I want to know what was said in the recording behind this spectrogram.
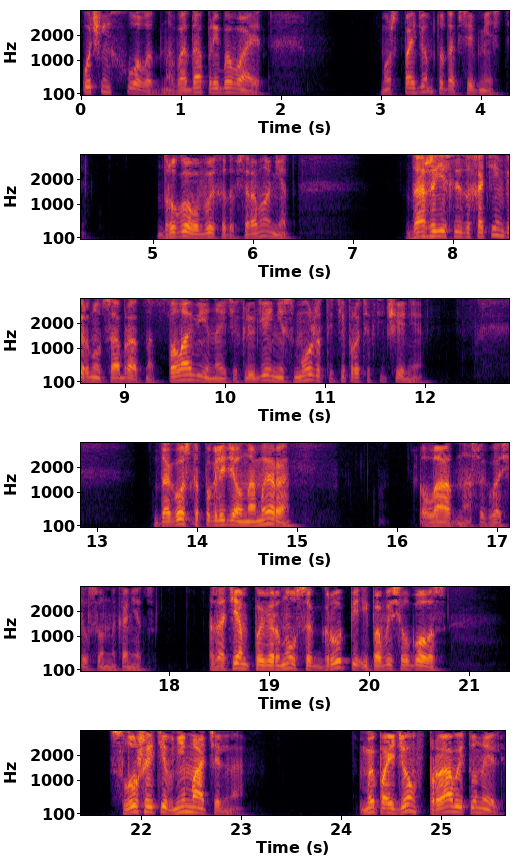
очень холодно, вода прибывает. Может, пойдем туда все вместе? Другого выхода все равно нет. Даже если захотим вернуться обратно, половина этих людей не сможет идти против течения. Дагоста поглядел на мэра. «Ладно», — согласился он наконец. Затем повернулся к группе и повысил голос. «Слушайте внимательно. Мы пойдем в правый туннель.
